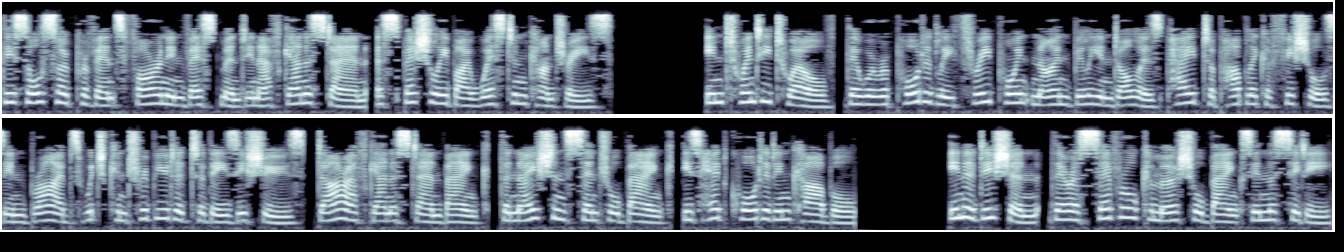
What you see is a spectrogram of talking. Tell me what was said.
This also prevents foreign investment in Afghanistan, especially by Western countries. In 2012, there were reportedly $3.9 billion paid to public officials in bribes which contributed to these issues. Da Afghanistan Bank, the nation's central bank, is headquartered in Kabul. In addition, there are several commercial banks in the city.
